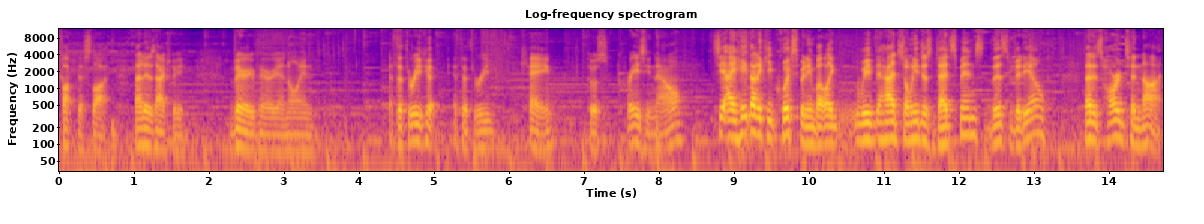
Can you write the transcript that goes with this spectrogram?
fuck this slot. That is actually very, very annoying. If the 3K, if the 3K goes crazy now. See, I hate that I keep quick spinning, but like we've had so many just dead spins this video that it's hard to not.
